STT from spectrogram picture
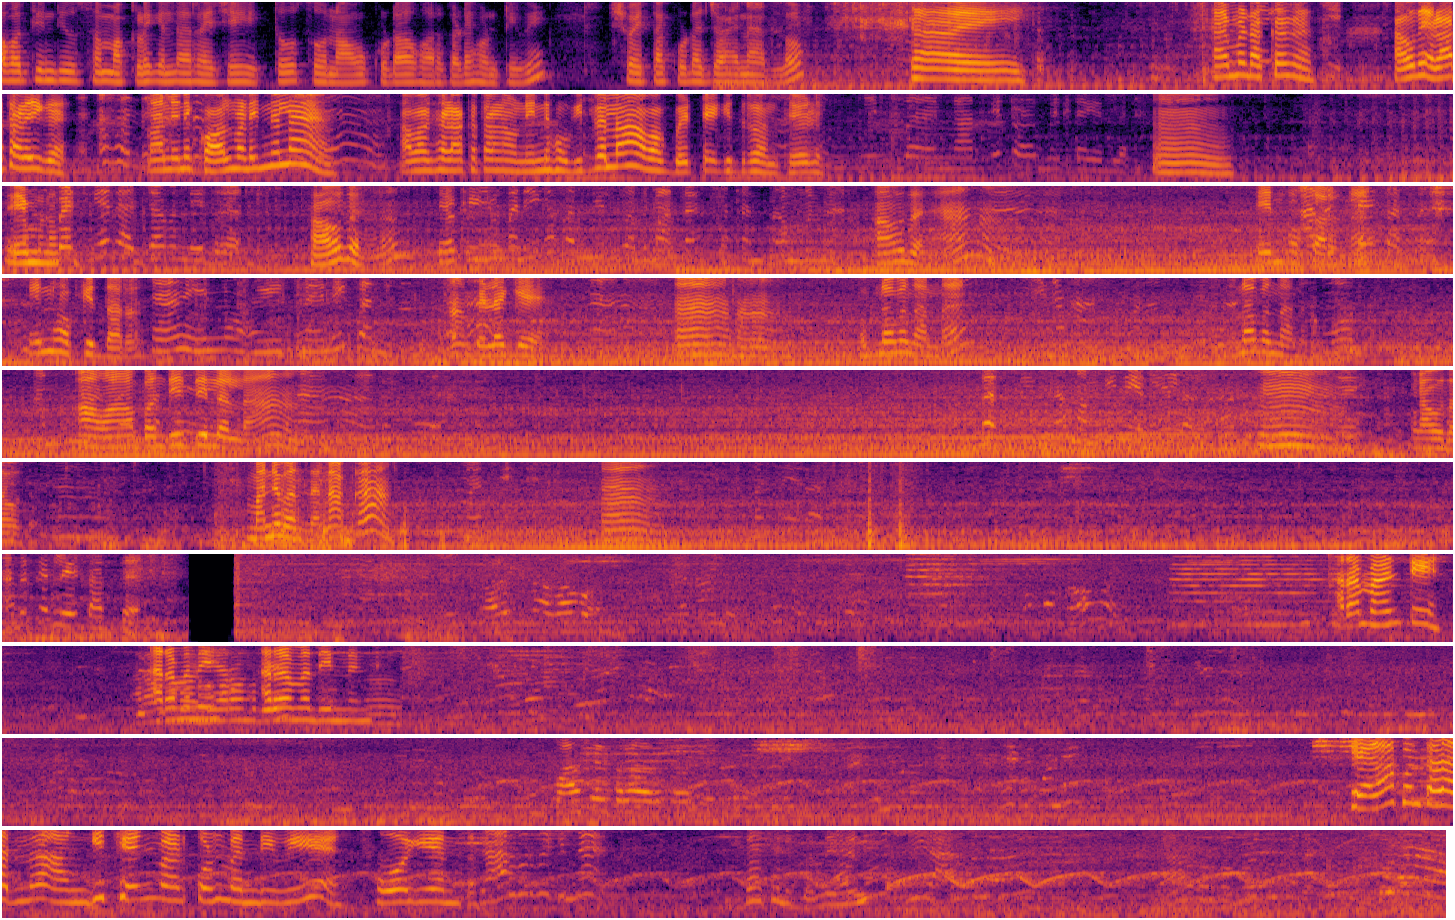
ಅವತ್ತಿನ ದಿವಸ ಮಕ್ಕಳಿಗೆಲ್ಲ ರಜೆ ಇತ್ತು ಸೊ ನಾವು ಕೂಡ ಹೊರಗಡೆ ಹೊಂಟಿವಿ. ಶ್ವೇತಾ ಕೂಡ ಜಾಯ್ನ್ ಆದ್ಲು. ಹಾಯ್. ಮೇಡ ಅಕ್ಕಾಗ. ಹೌದು ಹೇಳತ್ತಾಳ ಈಗ. ನಾನು ನಿನಗೆ ಕಾಲ್ ಮಾಡಿದ್ನಲ್ಲ? ಅವಾಗ ಹೇಳಕತ್ತಾಳ ನಾವು ನಿನ್ನೆ ಹೋಗಿದ್ವಲ್ಲ ಅವಾಗ ಭೇಟಿಯಾಗಿದ್ರು ಅಂತೇಳಿ ಹಾಂ ಏನು ಮೇಡಮ್ ಹೌದಾ? ಯಾಕೆ? ಹೌದಾ? ಏನು ಹೋಗ್ತಾರ ಇನ್ನು ಬಂದಿದ್ರು ಹಾಂ ಬೆಳಗ್ಗೆ? ಹಾಂ ಹಾಂ. ಒಬ್ಬನ ಬಂದಾನ? ಒಬ್ಬನ ಬಂದಾನ? ಅವ ಬಂದಿದ್ದಿಲ್ಲಲ್ಲ? ಹ್ಞೂ ಹೌದೌದು. ಮೊನ್ನೆ ಬಂದನ ಅಕ್ಕ? ಹಾ. ಆರಾಮದಿ ಆರಾಮದೀನಿ ಅದನ್ನ ಅಂಗಿ ಚೇಂಜ್ ಮಾಡ್ಕೊಂಡ್ ಬಂದೀವಿ. ಹೋಗಿ ಅಂತ. ಸಾಕು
